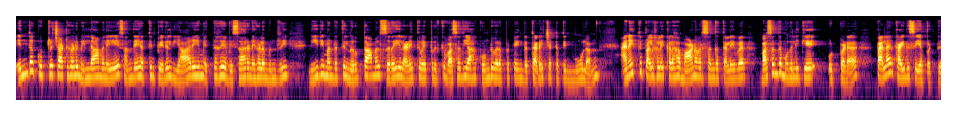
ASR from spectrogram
எந்த குற்றச்சாட்டுகளும் இல்லாமலேயே சந்தேகத்தின் பேரில் யாரையும் எத்தகைய விசாரணைகளும் இன்றி நீதிமன்றத்தில் நிறுத்தாமல் சிறையில் அடைத்து வைப்பதற்கு வசதியாக கொண்டு வரப்பட்ட இந்த தடை சட்டத்தின் மூலம் அனைத்து பல்கலைக்கழக மாணவர் சங்க தலைவர் வசந்த முதலிகே உட்பட பலர் கைது செய்யப்பட்டு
